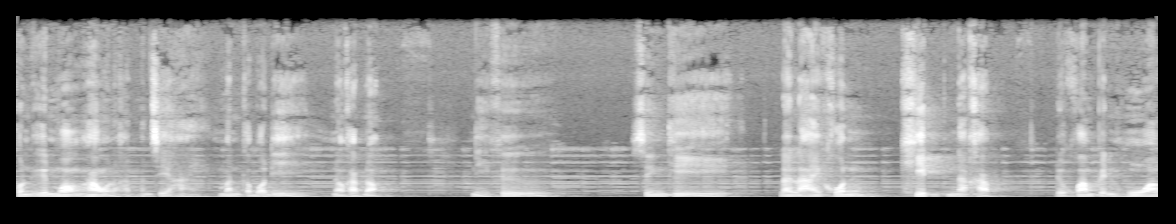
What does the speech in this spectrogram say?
คนอื่นมองเฮานะครับ มันเสียหายมันก็บ่ดีเนาะครับเนาะ นี่คือสิ่งที่หลายๆ คนคิดนะครับด้วยความเป็นห่วง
